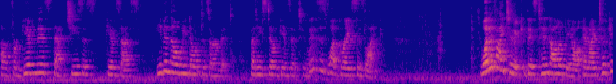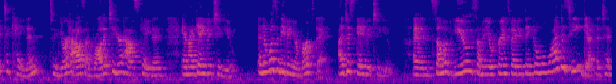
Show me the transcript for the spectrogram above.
of forgiveness that Jesus gives us, even though we don't deserve it but he still gives it to this us. This is what grace is like. What if I took this $10 bill and I took it to Caden, to your house, I brought it to your house, Caden, and I gave it to you. And it wasn't even your birthday. I just gave it to you. And some of you, some of your friends may be thinking, well, why does he get the $10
